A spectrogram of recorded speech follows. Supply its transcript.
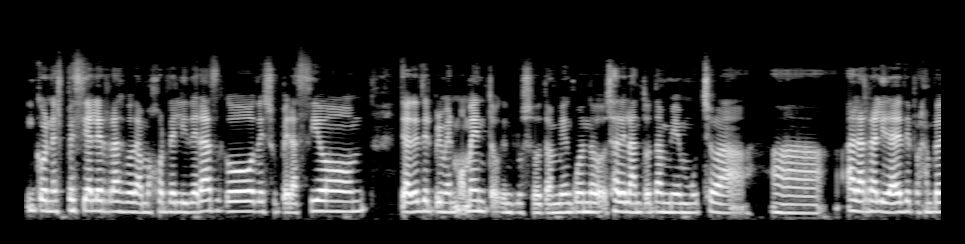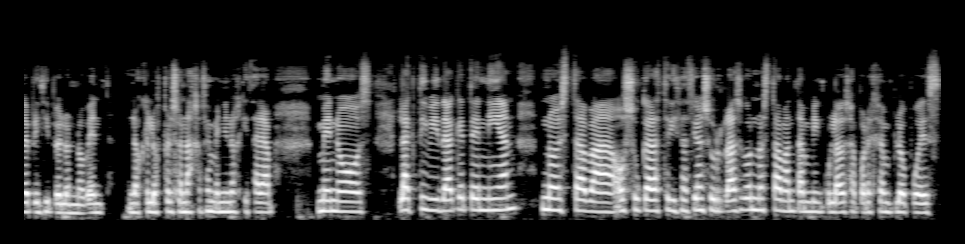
y con especiales rasgos de a lo mejor de liderazgo, de superación, ya desde el primer momento, que incluso también cuando se adelantó también mucho a, las realidades de, por ejemplo, de principios de los 90, en los que los personajes femeninos quizá eran menos, la actividad que tenían no estaba, o su caracterización, sus rasgos no estaban tan vinculados a, por ejemplo, pues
